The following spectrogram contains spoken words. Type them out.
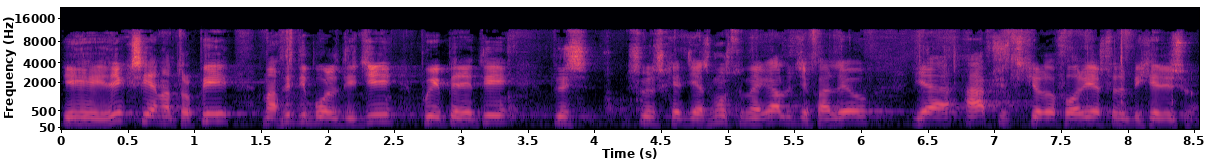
η ρήξη, η ανατροπή με αυτή την πολιτική που υπηρετεί στους σχεδιασμούς του μεγάλου κεφαλαίου για αύξηση της κερδοφορίας των επιχειρήσεων.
